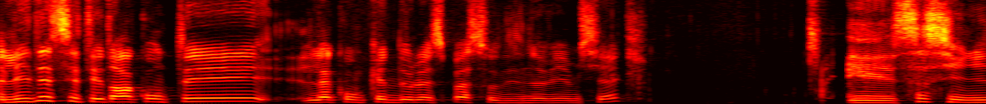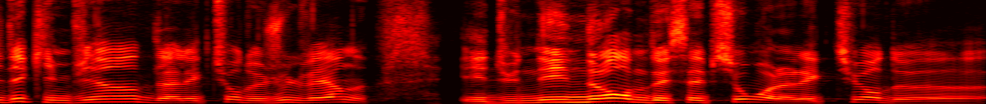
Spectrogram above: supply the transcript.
L'idée, c'était de raconter la conquête de l'espace au 19e siècle. Et ça, c'est une idée qui me vient de la lecture de Jules Verne et d'une énorme déception à la lecture de euh,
